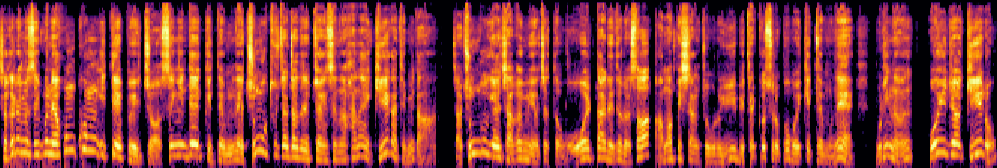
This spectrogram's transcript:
자, 그러면서 이번에 홍콩 ETF 있죠. 승인됐기 때문에 중국 투자자들 입장에서는 하나의 기회가 됩니다. 자, 중국의 자금이 어쨌든 5월 달에 들어서 암호화폐 시장 쪽으로 유입이 될 것으로 보고 있기 때문에 우리는 오히려 기회로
